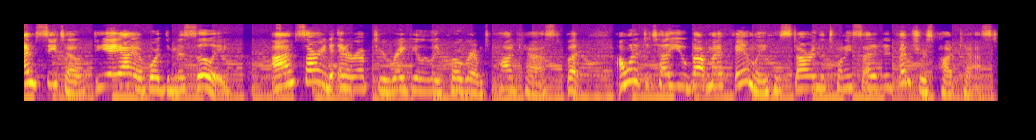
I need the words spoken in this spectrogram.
I'm Sito, the AI aboard the Miss Lily. I'm sorry to interrupt your regularly programmed podcast, but I wanted to tell you about my family who star in the 20-Sided Adventures podcast,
